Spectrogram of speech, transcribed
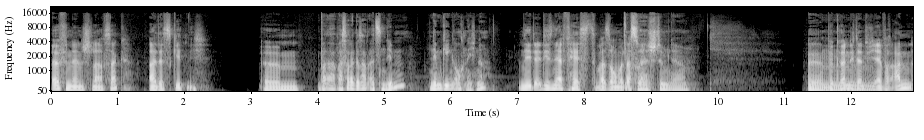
Öffnen Schlafsack. Ah, das geht nicht. Ähm. Was hat er gesagt? Als Nimm? Nimm ging auch nicht, ne? Nee, die sind ja fest, was auch immer das Ach so, ja, stimmt, ja. Ähm, wir können die natürlich einfach an,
